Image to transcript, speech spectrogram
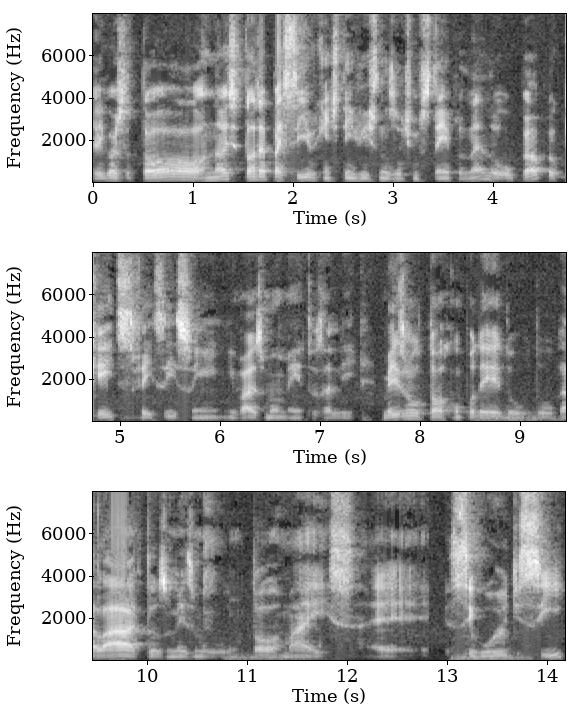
Ele gosta do Thor, não esse Thor depressivo que a gente tem visto nos últimos tempos, né? O próprio Cates fez isso em, em vários momentos ali. Mesmo o Thor com o poder do, do Galactus, mesmo um Thor mais é, seguro de si,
